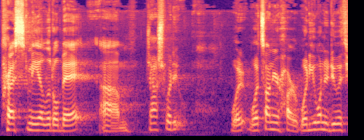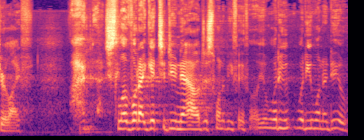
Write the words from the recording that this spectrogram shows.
pressed me a little bit. Um, Josh, what, do, what, what's on your heart? What do you want to do with your life? I just love what I get to do now. Just want to be faithful. What do you, what do you want to do?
